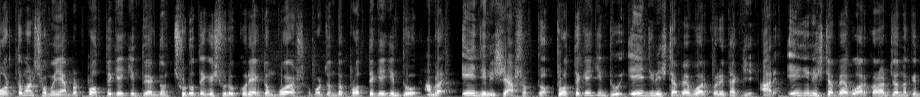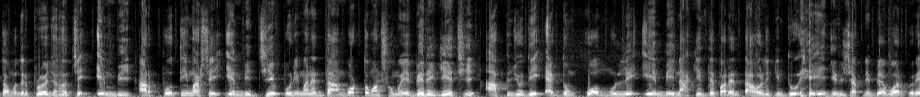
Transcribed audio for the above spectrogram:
বর্তমান সময়ে আমরা প্রত্যেকেই কিন্তু একদম ছোট থেকে শুরু করে একদম বয়স্ক পর্যন্ত প্রত্যেকেই কিন্তু আমরা এই জিনিসে আসক্ত। প্রত্যেকেই কিন্তু এই জিনিসটা ব্যবহার করে থাকি। আর এই জিনিসটা ব্যবহার করার জন্য কিন্তু আমাদের প্রয়োজন হচ্ছে এমবি আর প্রতি মাসে এমবি যে পরিমাণে দাম বর্তমান সময়ে বেড়ে গিয়েছে, আপনি যদি একদম কম মূল্যে এমবি না কিনতে পারেন, তাহলে কিন্তু এই জিনিস আপনি ব্যবহার করে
